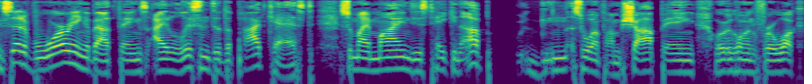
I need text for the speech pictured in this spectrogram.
instead of worrying about things, I listen to the podcast, so my mind is taken up so if I'm shopping or going for a walk,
